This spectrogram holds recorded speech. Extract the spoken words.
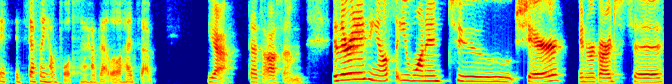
it, it's definitely helpful to have that little heads up. Yeah, that's awesome. Is there anything else that you wanted to share in regards to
